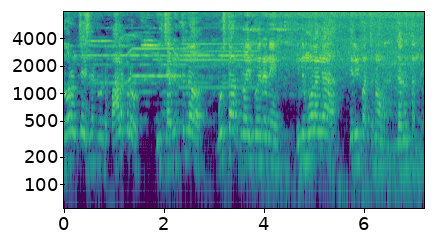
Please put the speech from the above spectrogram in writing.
దూరం చేసినటువంటి పాలకులు ఈ చరిత్రలో భూస్థాపితం అయిపోయారని ఇందు మూలంగా తెలియపరచడం జరుగుతుంది.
